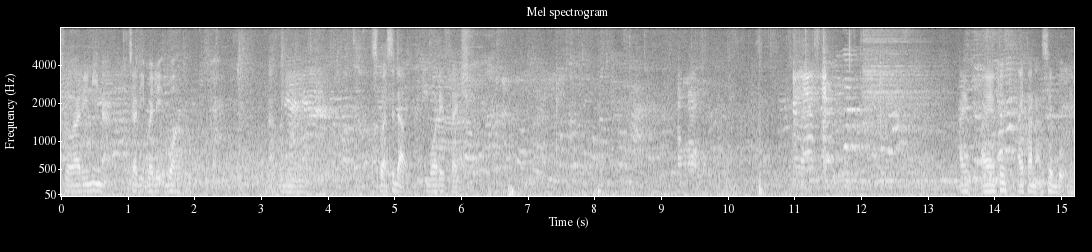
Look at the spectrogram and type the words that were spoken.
So hari ni nak cari balik buah tu. Nak beli sebab sedap. Buah dia fresh. Air, air tu, air tak nak sebut dia.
